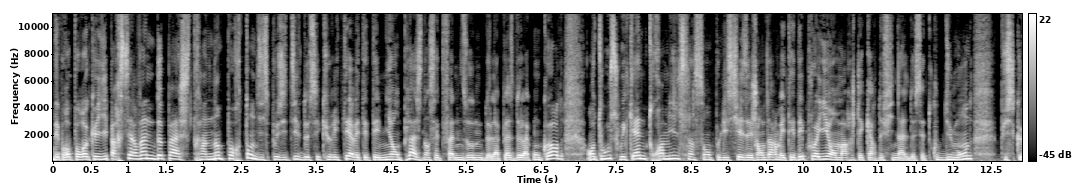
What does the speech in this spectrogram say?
Des propos recueillis par Servane de Pastre. Un important dispositif de sécurité avait été mis en place dans cette fan zone de la place de la Concorde. En tout, ce week-end, 3500 policiers et gendarmes étaient déployés en marge des quarts de finale de cette Coupe du Monde, puisque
